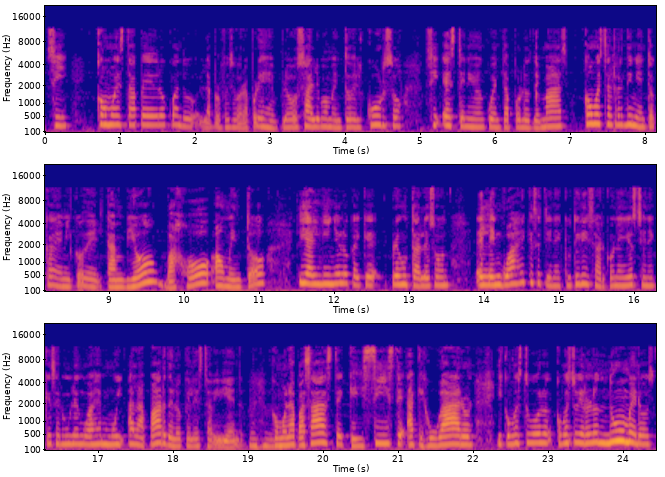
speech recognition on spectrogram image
Sí. ¿Cómo está Pedro cuando la profesora, por ejemplo, sale un momento del curso? si es tenido en cuenta por los demás, cómo está el rendimiento académico de él, cambió, bajó, aumentó, y al niño lo que hay que preguntarle son el lenguaje que se tiene que utilizar con ellos tiene que ser un lenguaje muy a la par de lo que él está viviendo. ¿Cómo la pasaste? ¿Qué hiciste? ¿A qué jugaron? ¿Y cómo estuvo cómo estuvieron los números?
